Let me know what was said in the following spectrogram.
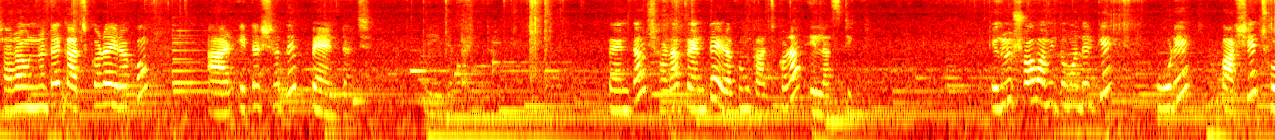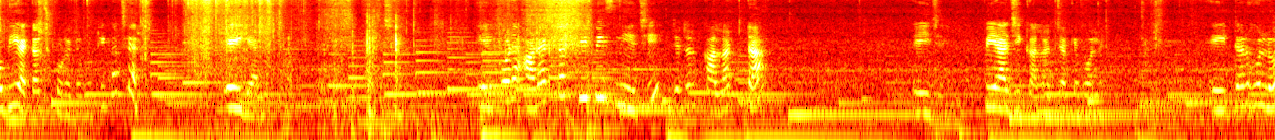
সারা ওড়নাটায় কাজ করা এরকম, আর এটার সাথে প্যান্ট আছে। এই যে প্যান্টটা। প্যান্টটাও, সারা প্যান্টটা এরকম কাজ করা এলাস্টিক এগুলো সব আমি তোমাদেরকে পরে পাশে ছবি অ্যাটাচ করে দেবো, ঠিক আছে? এই গেল। এরপরে আর একটা থ্রি পিস নিয়েছি, যেটার কালারটা এই যে, পেঁয়াজি কালার যাকে বলে। এইটার হলো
